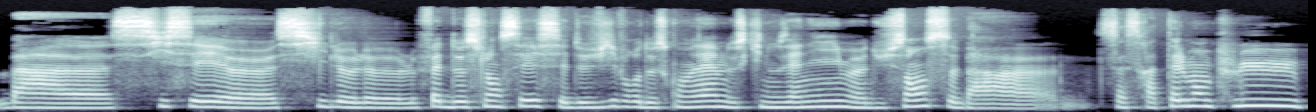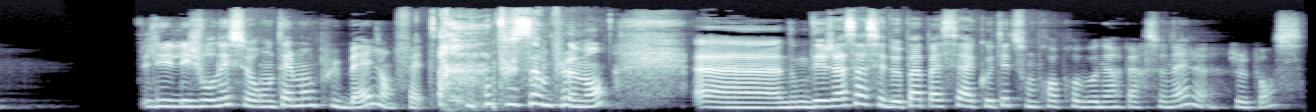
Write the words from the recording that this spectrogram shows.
bah si euh, si le, fait de se lancer c'est de vivre de ce qu'on aime de ce qui nous anime du sens bah ça sera tellement plus les, les journées seront tellement plus belles en fait tout simplement. Donc déjà ça c'est de pas passer à côté de son propre bonheur personnel je pense.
